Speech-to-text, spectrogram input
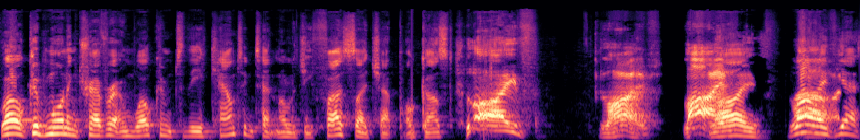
Well, good morning, Trevor, and welcome to the Accounting Technology Fireside Chat Podcast live. Live. Live. Live. Live, uh, yes.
